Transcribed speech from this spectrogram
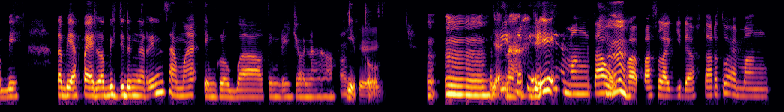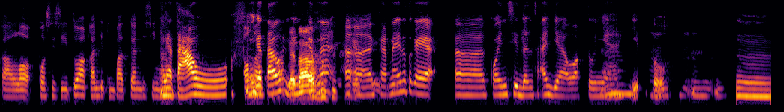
lebih lebih apa ya lebih didengerin sama tim global tim regional Oke. gitu Mm-mm. Tapi, nah tapi jadi Eci emang tahu Mm. Pak, pas lagi daftar tuh emang kalau posisi itu akan ditempatkan di Singapura. nggak tahu Oh, nggak tahu Nggak tahu. karena eh, karena itu tuh kayak eh, coincidence aja waktunya Hmm, gitu hmm, hmm, hmm. Hmm.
